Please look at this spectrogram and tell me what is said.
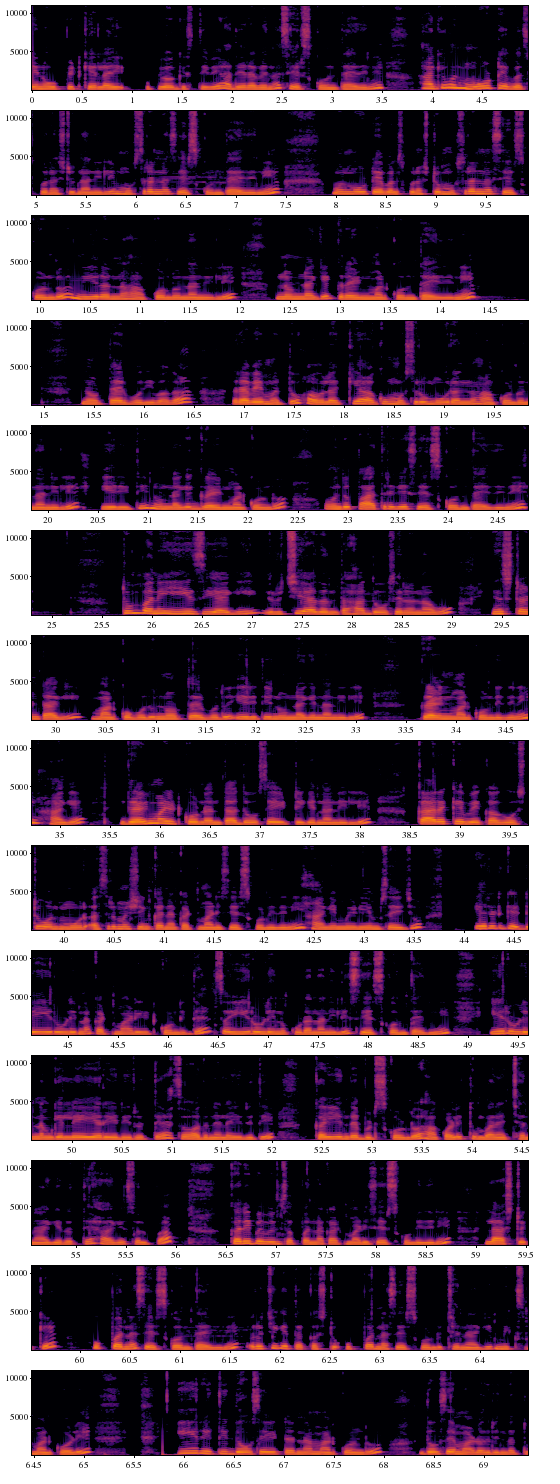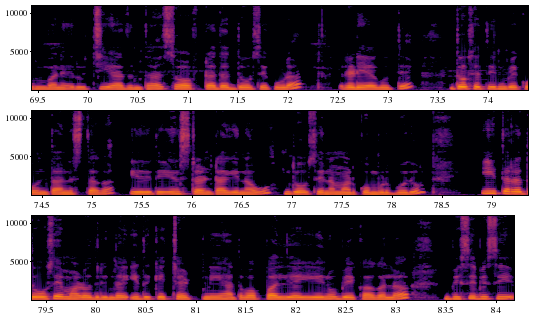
ಏನು ಉಪ್ಪಿಟ್ಟಿಗೆಲ್ಲ ಉಪಯೋಗಿಸ್ತೀವಿ, ಅದೇ ರವೆನ ಸೇರಿಸ್ಕೊತಾ ಇದ್ದೀನಿ. ಹಾಗೆ ಒಂದು ಮೂರು ಟೇಬಲ್ ಸ್ಪೂನಷ್ಟು ನಾನಿಲ್ಲಿ ಮೊಸರನ್ನ ಸೇರಿಸ್ಕೊತಾ ಇದ್ದೀನಿ. ಒಂದು ಮೂರು ಟೇಬಲ್ ಸ್ಪೂನಷ್ಟು ಮೊಸರನ್ನ ಸೇರಿಸ್ಕೊಂಡು ನೀರನ್ನು ಹಾಕ್ಕೊಂಡು ನಾನಿಲ್ಲಿ ನುಣ್ಣಗೆ ಗ್ರೈಂಡ್ ಮಾಡ್ಕೊತಾ ಇದ್ದೀನಿ. ನೋಡ್ತಾ ಇರ್ಬೋದು ಇವಾಗ. ರವೆ ಮತ್ತು ಅವಲಕ್ಕಿ ಹಾಗೂ ಮೊಸರು ಮೂರನ್ನು ಹಾಕ್ಕೊಂಡು ನಾನಿಲ್ಲಿ ಈ ರೀತಿ ನುಣ್ಣಗೆ ಗ್ರೈಂಡ್ ಮಾಡಿಕೊಂಡು ಒಂದು ಪಾತ್ರೆಗೆ ಸೇರಿಸ್ಕೊತಾ ಇದ್ದೀನಿ. ತುಂಬಾ ಈಸಿಯಾಗಿ ರುಚಿಯಾದಂತಹ ದೋಸೆನ ನಾವು ಇನ್ಸ್ಟಂಟಾಗಿ ಮಾಡ್ಕೋಬೋದು, ನೋಡ್ತಾ ಇರ್ಬೋದು. ಈ ರೀತಿ ನುಣ್ಣಗೆ ನಾನಿಲ್ಲಿ ಗ್ರೈಂಡ್ ಮಾಡ್ಕೊಂಡಿದ್ದೀನಿ. ಹಾಗೆ ಗ್ರೈಂಡ್ ಮಾಡಿ ಇಟ್ಕೊಂಡಂಥ ದೋಸೆ ಹಿಟ್ಟಿಗೆ ನಾನಿಲ್ಲಿ ಖಾರಕ್ಕೆ ಬೇಕಾಗುವಷ್ಟು ಒಂದು ಮೂರು ಹಸಿರು ಮೆಣಸಿನ್ಕಾಯಿನ ಕಟ್ ಮಾಡಿ ಸೇರಿಸ್ಕೊಂಡಿದ್ದೀನಿ. ಹಾಗೆ ಮೀಡಿಯಮ್ ಸೈಜು ಎರಡು ಗೆಡ್ಡೆ ಈರುಳ್ಳಿನ ಕಟ್ ಮಾಡಿ ಇಟ್ಕೊಂಡಿದ್ದೆ. ಸೊ ಈರುಳ್ಳಿನೂ ಕೂಡ ನಾನಿಲ್ಲಿ ಸೇರಿಸ್ಕೊತಾ ಇದ್ದೀನಿ. ಈರುಳ್ಳಿ ನಮಗೆ ಲೇಯರ್ ಏನಿರುತ್ತೆ ಸೊ ಅದನ್ನೆಲ್ಲ ಈ ರೀತಿ ಕೈಯಿಂದ ಬಿಡಿಸ್ಕೊಂಡು ಹಾಕೊಳ್ಳಿ. ತುಂಬಾ ಚೆನ್ನಾಗಿರುತ್ತೆ. ಹಾಗೆ ಸ್ವಲ್ಪ ಕರಿಬೇವಿನ ಸೊಪ್ಪನ್ನು ಕಟ್ ಮಾಡಿ ಸೇರಿಸ್ಕೊಂಡಿದ್ದೀನಿ. ಲಾಸ್ಟಕ್ಕೆ ಉಪ್ಪನ್ನು ಸೇರಿಸ್ಕೊತಾ ಇದ್ದೀನಿ. ರುಚಿಗೆ ತಕ್ಕಷ್ಟು ಉಪ್ಪನ್ನು ಸೇರಿಸ್ಕೊಂಡು ಚೆನ್ನಾಗಿ ಮಿಕ್ಸ್ ಮಾಡ್ಕೊಳ್ಳಿ. ಈ ರೀತಿ ದೋಸೆ ಹಿಟ್ಟನ್ನು ಮಾಡಿಕೊಂಡು ದೋಸೆ ಮಾಡೋದ್ರಿಂದ ತುಂಬಾ ರುಚಿಯಾದಂತಹ ಸಾಫ್ಟಾದ ದೋಸೆ ಕೂಡ ರೆಡಿಯಾಗುತ್ತೆ ದೋಸೆ ತಿನ್ನಬೇಕು ಅಂತ ಅನ್ನಿಸ್ದಾಗ ಈ ರೀತಿ ಇನ್ಸ್ಟಂಟಾಗಿ ನಾವು ದೋಸೆನ ಮಾಡ್ಕೊಂಬಿಡ್ಬೋದು. ಈ ಥರ ದೋಸೆ ಮಾಡೋದ್ರಿಂದ ಇದಕ್ಕೆ ಚಟ್ನಿ ಅಥವಾ ಪಲ್ಯ ಏನೂ ಬೇಕಾಗಲ್ಲ. ಬಿಸಿ ಬಿಸಿ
